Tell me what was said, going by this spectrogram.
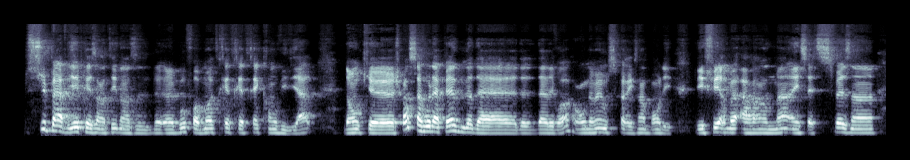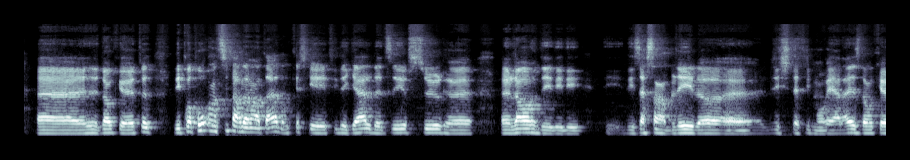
super bien présentées dans un beau format très, très, très convivial. Donc, euh, je pense que ça vaut la peine d'aller voir. On a même aussi, par exemple, bon, les, les firmes à rendement insatisfaisant. Euh, donc, euh, les propos anti-parlementaires. Donc, qu'est-ce qui est illégal de dire sur euh, euh, lors des, des, des, des- des assemblées là, euh, législatives montréalaises. Donc, euh,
